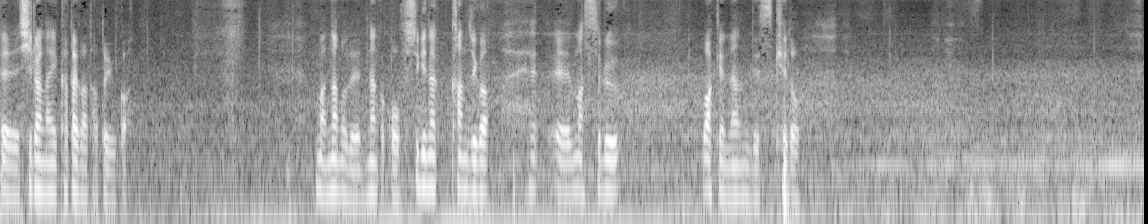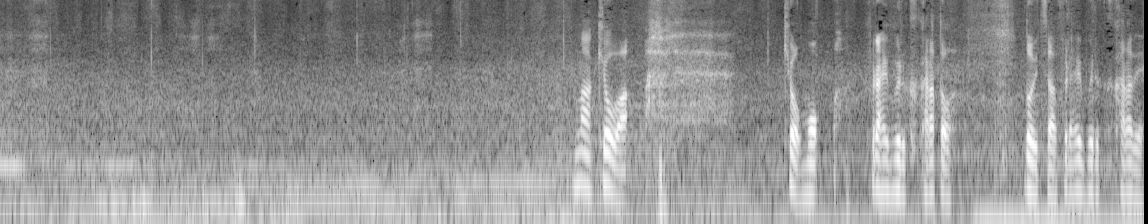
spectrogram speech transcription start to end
えー知らない方々というか。まあなのでなんかこう不思議な感じが、えーまあ、するわけなんですけど。まあ今日は今日もフライブルクからとドイツはフライブルクからで、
